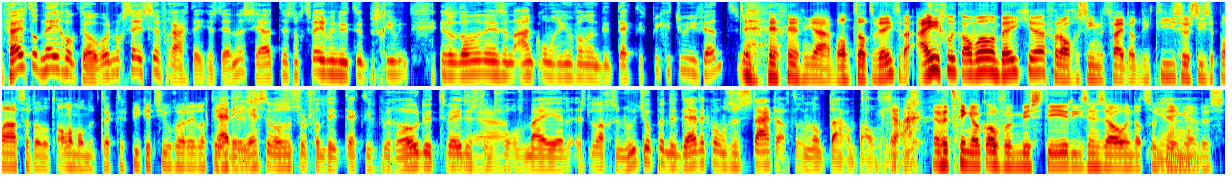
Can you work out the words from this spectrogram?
5 tot 9 oktober, nog steeds de vraagtekens, Dennis. Ja, het is nog twee minuten. Misschien is er dan ineens een aankondiging van een Detective Pikachu-event. ja, want dat weten we eigenlijk al wel een beetje. Vooral gezien het feit dat die teasers die ze plaatsen, dat het allemaal Detective Pikachu gerelateerd is. Ja, de eerste was een soort van detective bureau. De tweede ja. stond volgens mij, uh, lag zijn hoedje op. En de derde kwam zijn staart achter een lantaarnpaal. Ja, en het ging ook over mysteries en zo en dat soort ja. dingen. Dus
